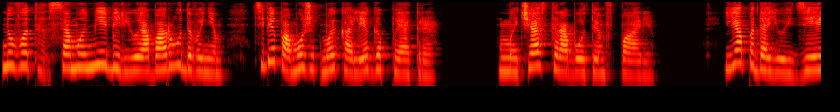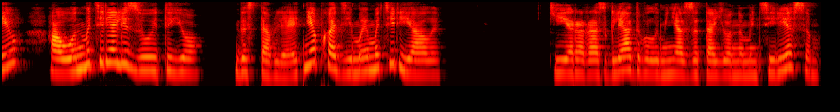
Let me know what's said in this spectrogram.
Ну вот с самой мебелью и оборудованием тебе поможет мой коллега Петре. Мы часто работаем в паре. Я подаю идею, а он материализует ее, доставляет необходимые материалы. Кира разглядывала меня с затаенным интересом,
